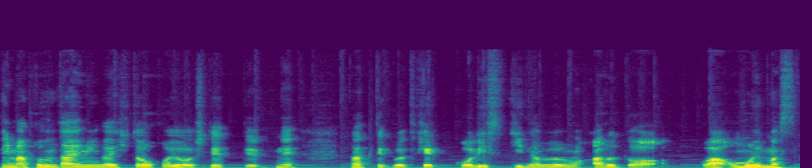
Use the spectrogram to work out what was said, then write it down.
今このタイミングで人を雇用してってね、なってくると結構リスキーな部分もあるとは思います。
